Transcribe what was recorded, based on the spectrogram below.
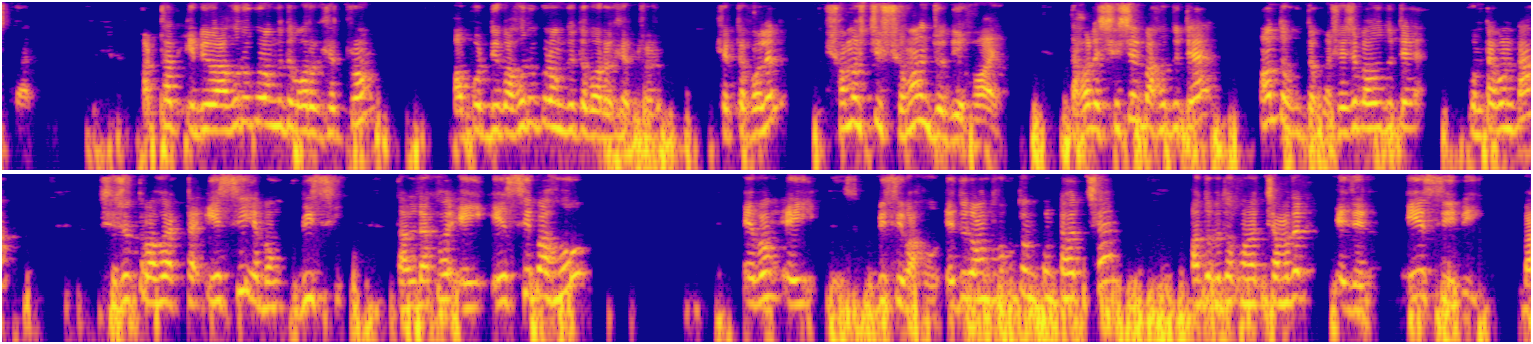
square অর্থাৎ এবি বাহুর উপর অঙ্কিত বর্গক্ষেত্র, অপর দুই বাহুর উপর অঙ্কিত বর্গক্ষেত্র ক্ষেত্রফলের সমষ্টির সমান যদি হয়, তাহলে শেষের বাহু দুটা অন্তর্ভুক্ত শেষের বাহু দুটা কোনটা কোনটা? শেষোক্ত বাহু একটা এসি এবং বিসি তাহলে দেখো এই এসি বাহু এবং এই বিসি বাহু এই দুটো অন্তর্ভুক্ত কোনটা হচ্ছে? অন্তর্ভুক্ত কোন হচ্ছে আমাদের এই যে এসিবি বা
